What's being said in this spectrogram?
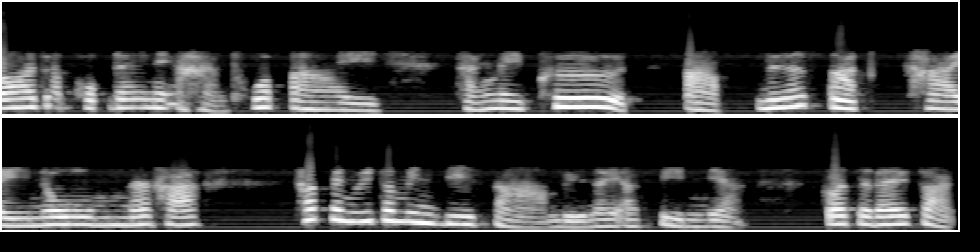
ก็จะพบได้ในอาหารทั่วไป ทั้งในพืชตับเนื้อสัตว์ไข่นมนะคะ ถ้าเป็นวิตามิน B3 หรือในอาซินเนี่ย ก็จะได้จาก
